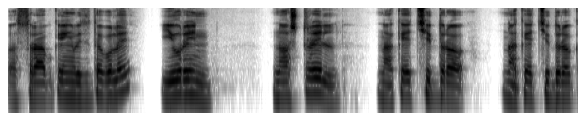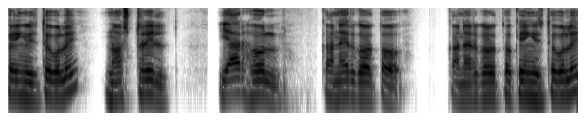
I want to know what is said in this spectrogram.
প্রস্রাবকে ইংরেজিতে বলে, ইউরিন। নস্ট্রিল নাকের ছিদ্র। নাকের ছিদ্রকে ইংরেজিতে বলে, নস্ট্রিল। ইয়ার হোল কানের গর্ত। কানের গর্তকে ইংরেজিতে বলে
